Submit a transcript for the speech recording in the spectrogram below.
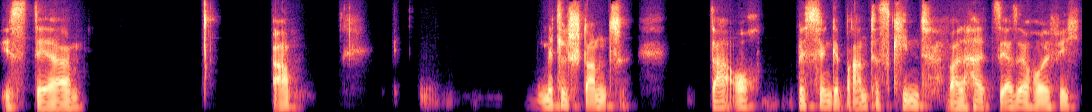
ist der ja, Mittelstand da auch ein bisschen gebranntes Kind, weil halt sehr, sehr häufig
